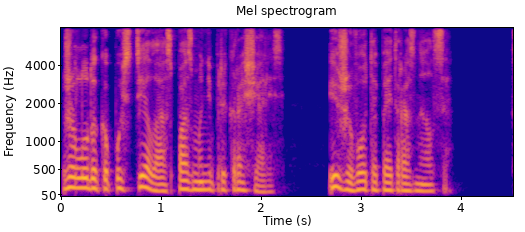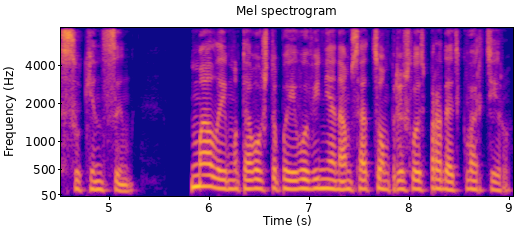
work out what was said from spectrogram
Желудок опустела, а спазмы не прекращались. И живот опять разнылся. Сукин сын. Мало ему того, что по его вине нам с отцом пришлось продать квартиру.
